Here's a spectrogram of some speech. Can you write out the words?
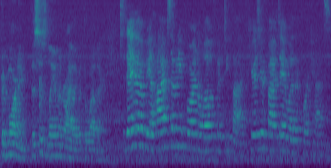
Good morning. This is Liam and Riley with the weather. Today there will be a high of 74 and a low of 55. Here's your five-day weather forecast.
